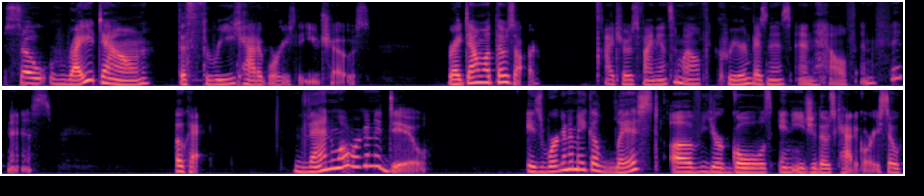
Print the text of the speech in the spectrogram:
So write down the three categories that you chose. Write down what those are. I chose finance and wealth, career and business, and health and fitness. Okay. Then what we're going to do is we're going to make a list of your goals in each of those categories. So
